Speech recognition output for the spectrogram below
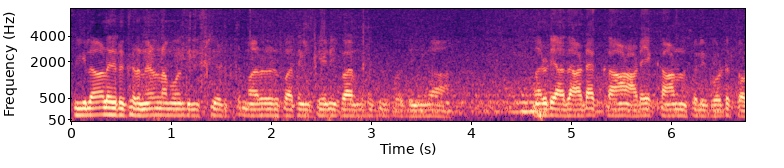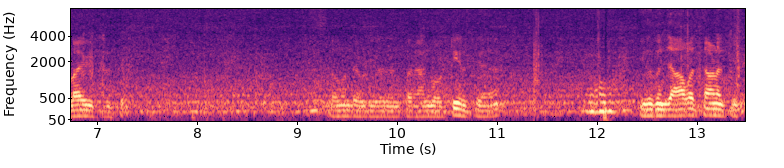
கீழால் இருக்கிறனால நம்ம வந்து ஈஸியாக எடுத்து மறுபடியும் பார்த்தீங்கன்னா தேனி பார்த்துட்டு பார்த்தீங்களா? மறுபடியும் அதை அடை கா அடைய காணும்னு சொல்லி போட்டு தொலைவிட்டுருக்கு. சவுண்ட் எப்படி வருது பாரு அங்கே ஒட்டி இருக்கு. இது கொஞ்சம் ஆபத்தான தீனி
